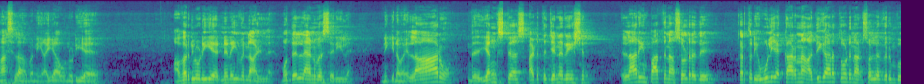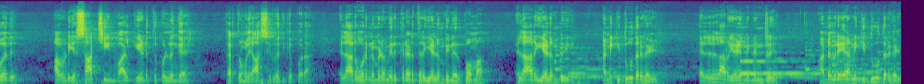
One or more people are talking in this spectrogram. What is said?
மாசிலாமணி ஐயா உன்னுடைய அவர்களுடைய நினைவு நாளில் முதல் ஆனிவர்சரியில் இன்றைக்கி நம்ம எல்லாரும் இந்த யங்ஸ்டர்ஸ் அடுத்த ஜெனரேஷன் எல்லாரையும் பார்த்து நான் சொல்கிறது கர்த்தருடைய ஊழியக்காரனா அதிகாரத்தோடு நான் சொல்ல விரும்புவது அவருடைய சாட்சியின் வாழ்க்கையை எடுத்துக்கொள்ளுங்க. கர்த்தர் உங்களை ஆசீர்வதிக்க போகிறார் எல்லாரும் ஒரு நிமிடம் இருக்கிற இடத்துல எழும்பி நிற்போமா? எல்லாரும் எழும்பி அன்னைக்கு தூதர்கள் எல்லாரும் எழும்பி நின்று ஆண்டவரே அன்னைக்கு தூதர்கள்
